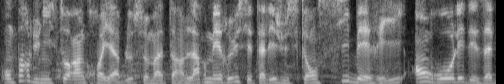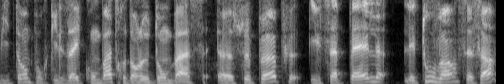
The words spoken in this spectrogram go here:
On parle d'une histoire incroyable ce matin. L'armée russe est allée jusqu'en Sibérie, enrôler des habitants pour qu'ils aillent combattre dans le Donbass. Euh, ce peuple, il s'appelle les Touvins, c'est ça?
